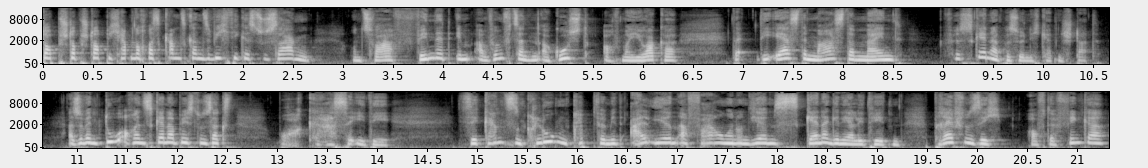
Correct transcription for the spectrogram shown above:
Stopp, stopp, stopp, ich habe noch was ganz, ganz Wichtiges zu sagen. Und zwar findet im, am 15. August auf Mallorca die erste Mastermind für Scanner-Persönlichkeiten statt. Also wenn du auch ein Scanner bist und sagst, boah, krasse Idee. Diese ganzen klugen Köpfe mit all ihren Erfahrungen und ihren Scanner-Genialitäten treffen sich auf der Finca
